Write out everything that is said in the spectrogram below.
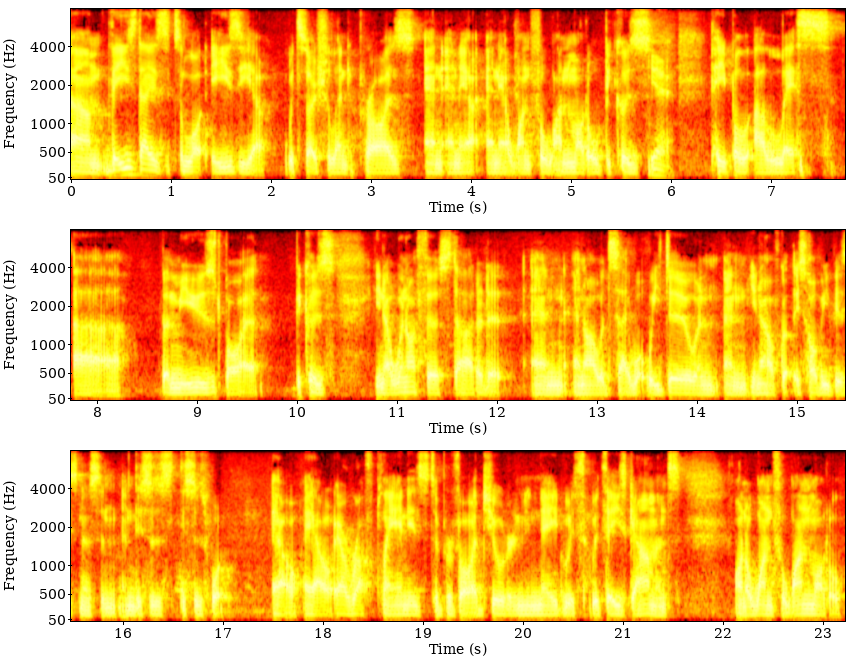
Um, these days, it's a lot easier with social enterprise and, and our and our one for one model because Yeah. people are less uh, bemused by it. Because you know, when I first started it, and and I would say what we do, and and you know, I've got this hobby business, and, and this is this is what our, our our rough plan is to provide children in need with with these garments on a one for one model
